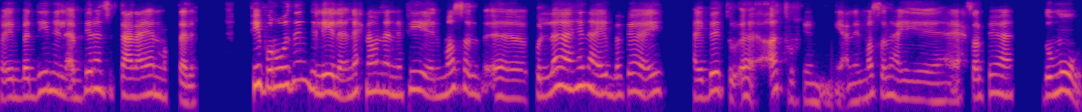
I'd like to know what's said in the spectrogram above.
فيبقى ده ال appearance بتاع العيان مختلف. في bruising ليه؟ لأن إحنا قلنا إن في ال muscle كلها هنا هيبقى فيها إيه؟ هيبقى atrophy يعني ال muscle هي هيحصل فيها ضمور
